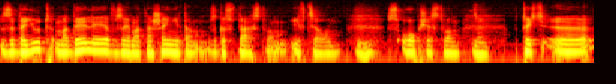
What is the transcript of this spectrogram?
задают модели взаимоотношений там с государством и в целом mm с обществом. Yeah. То есть э,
